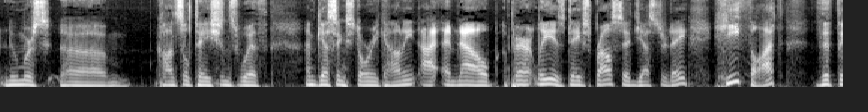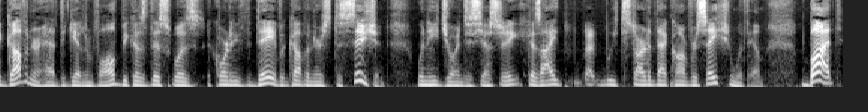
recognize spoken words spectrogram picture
numerous um, consultations with, I'm guessing, Story County. I, and now, apparently, as Dave Sprouse said yesterday, he thought that the governor had to get involved because this was, according to Dave, a governor's decision when he joined us yesterday. Because I we started that conversation with him, but.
